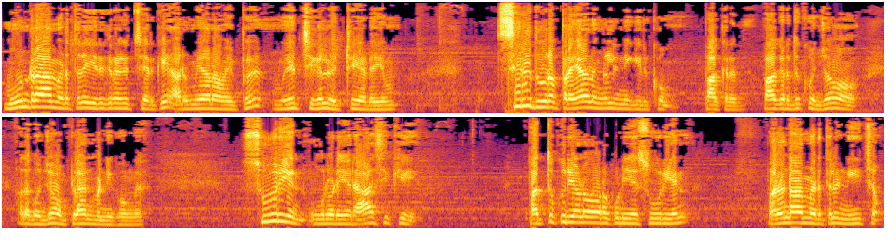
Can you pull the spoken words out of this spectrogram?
மூன்றாம் இடத்துல இருக்கிற சேர்க்கை அருமையான அமைப்பு முயற்சிகள் வெற்றி அடையும் சிறு தூர பிரயாணங்கள் இன்னைக்கு இருக்கும் பார்க்குறது. பார்க்குறதுக்கு கொஞ்சம் அதை கொஞ்சம் பிளான் பண்ணிக்கோங்க. சூரியன் உங்களுடைய ராசிக்கு பத்துக்குரியவன வரக்கூடிய சூரியன் பன்னெண்டாம் இடத்துல நீச்சம்.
